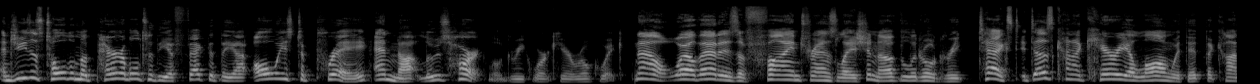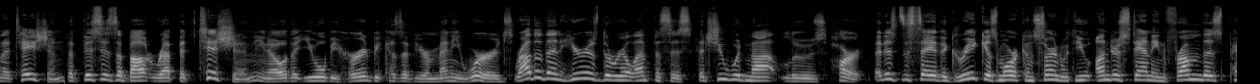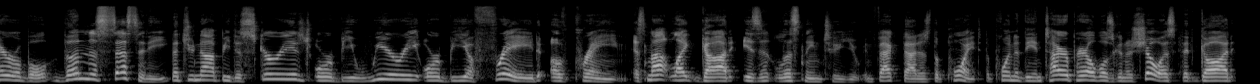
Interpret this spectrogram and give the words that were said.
And Jesus told them a parable to the effect that they ought always to pray and not lose heart. A little Greek work here, real quick. Now, while that is a fine translation of the literal Greek text, it does kind of carry along with it the connotation that this is about repetition, you know, that you will be heard because of your many words, rather than here is the real emphasis that you would not lose heart. That is to say, the Greek is more concerned with you understanding from this parable the necessity that you not be discouraged or be weary or be afraid of praying. It's not like God isn't listening to you. In fact, that is the point. The point of the entire parable is going to show us that God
